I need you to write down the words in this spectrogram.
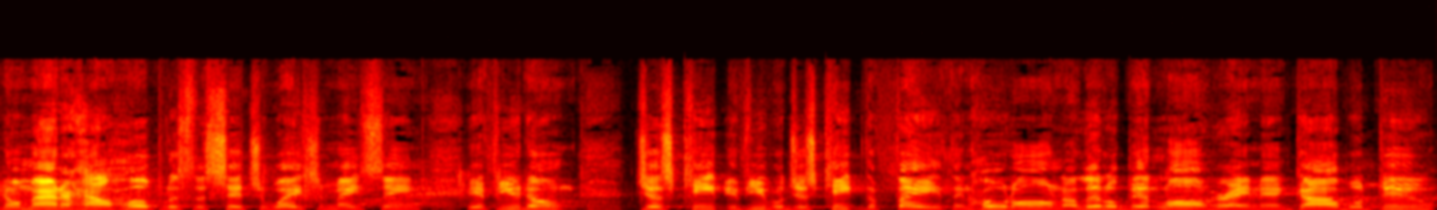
No matter how hopeless the situation may seem, if you don't just keep, if you will just keep the faith and hold on a little bit longer, amen, God will do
